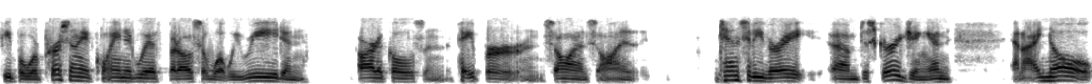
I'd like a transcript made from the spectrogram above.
people we're personally acquainted with, but also what we read and articles and the paper and so on and so on, it tends to be very um, discouraging. And and I know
